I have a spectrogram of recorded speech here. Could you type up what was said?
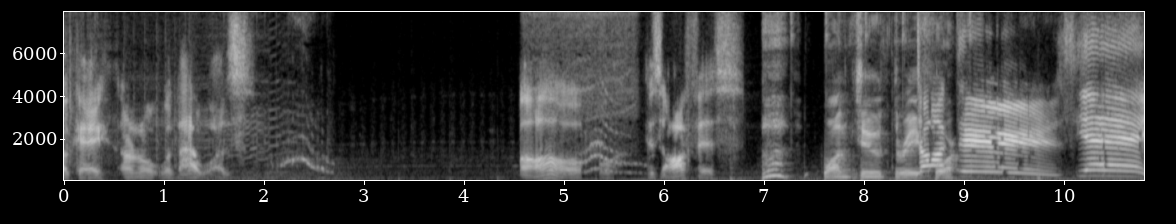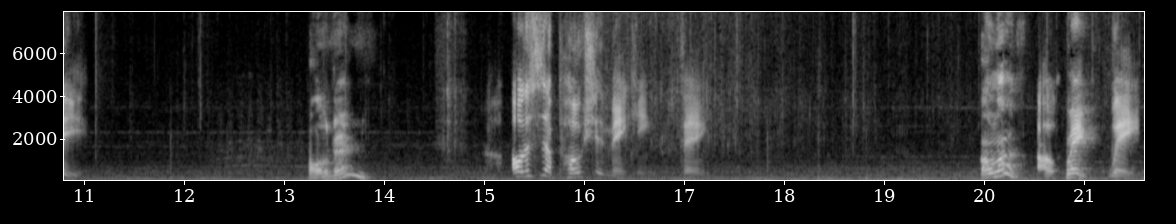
Okay, I don't know what that was. Oh, his office. One, two, three, four. Doctors! Yay! Cauldron? Oh, this is a potion making thing. Oh look! Oh, Wait, wait.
